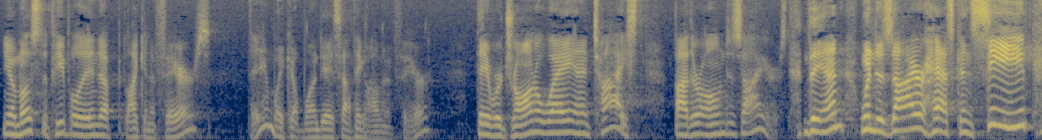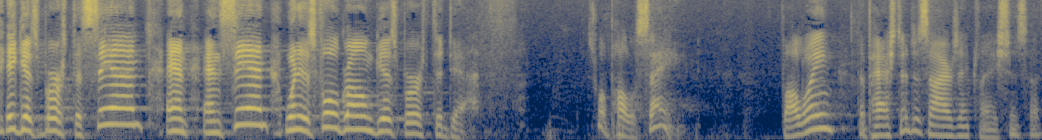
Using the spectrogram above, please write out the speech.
You know, most of the people that end up like in affairs, they didn't wake up one day and say, I think I'll have an affair. They were drawn away and enticed by their own desires. Then, when desire has conceived, it gives birth to sin, and, and sin, when it is full grown, gives birth to death. That's what Paul is saying. Following the passionate desires and inclinations of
